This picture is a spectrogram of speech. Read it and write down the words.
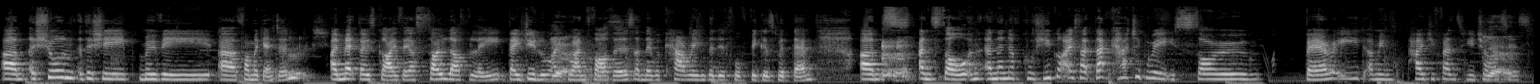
Um, a Shaun the Sheep movie, uh, Farmageddon. I met those guys. They are so lovely. They do look like Yeah, grandfathers, and they were carrying the little figures with them. Um, and Soul, and, and then of course you guys. Like that category is so varied. I mean, how do you fancy your chances?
